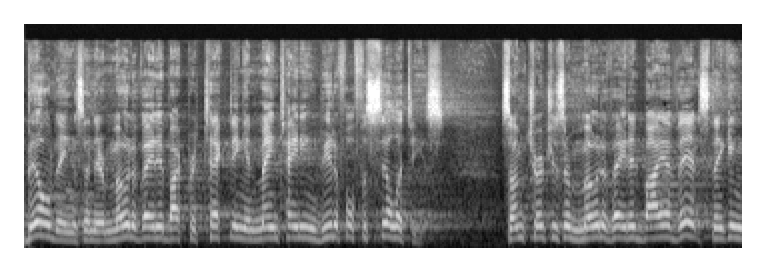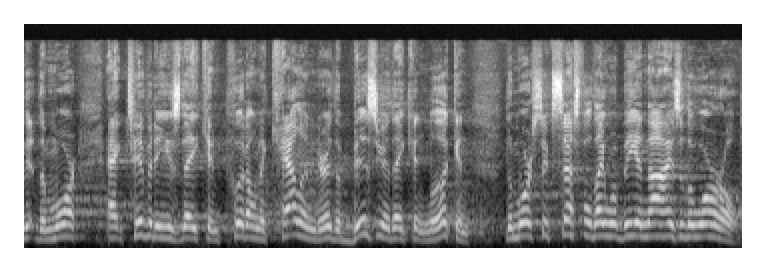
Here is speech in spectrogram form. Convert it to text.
buildings and they're motivated by protecting and maintaining beautiful facilities. Some churches are motivated by events, thinking that the more activities they can put on a calendar, the busier they can look and the more successful they will be in the eyes of the world.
